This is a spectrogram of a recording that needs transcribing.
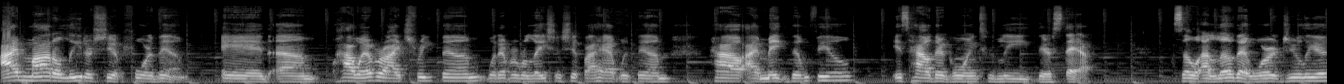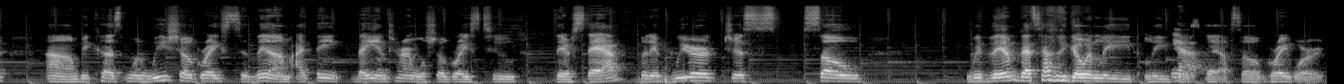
I model leadership for them. And um, however I treat them, whatever relationship I have with them, how I make them feel is how they're going to lead their staff. So I love that word, Julia, um, because when we show grace to them, I think they in turn will show grace to their staff. But if we're just so with them, that's how they go and lead lead yeah. their staff. So great word.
